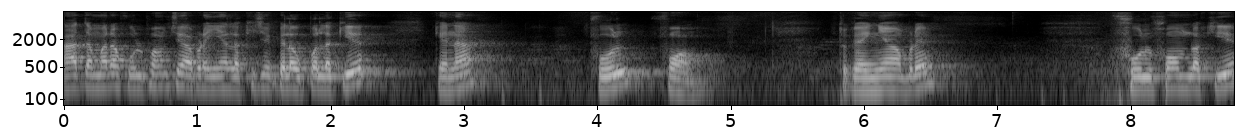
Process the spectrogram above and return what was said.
આ તમારા ફૂલ ફોર્મ છે. આપણે અહીંયા લખી છે. પહેલાં ઉપર લખીએ કે એના ફૂલ ફોર્મ તો કે અહીંયા આપણે ફૂલ ફોર્મ લખીએ.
